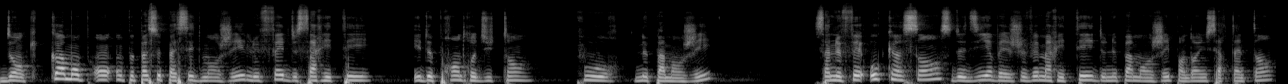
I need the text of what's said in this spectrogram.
Donc comme on ne peut pas se passer de manger, le fait de s'arrêter et de prendre du temps pour ne pas manger, ça ne fait aucun sens de dire ben, je vais m'arrêter de ne pas manger pendant un certain temps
